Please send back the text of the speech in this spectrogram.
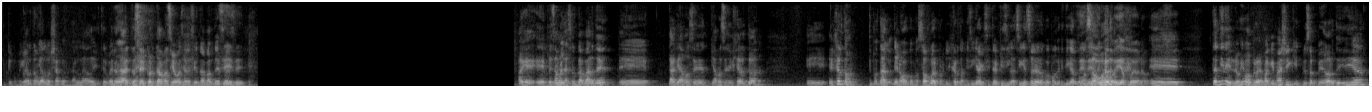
Porque conmigo iba a putearlo ya con al lado, ¿viste? Bueno, No. ta, entonces cortamos y vamos a la siguiente parte Sí, después. sí. Ok, eh, empezamos la segunda parte. Eh, ta, quedamos en, quedamos en el Hearthstone. Eh, el Hearthstone, tipo, ta, de nuevo, como software, porque el Hearthstone ni siquiera existe en físico, así que solo lo podemos criticar como sí, sí, software. como videojuego, ¿no? Eh, ta, tiene los mismos problemas que Magic, incluso peor te diría.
